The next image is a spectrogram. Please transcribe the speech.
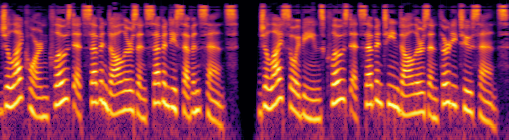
July corn closed at $7.77. July soybeans closed at $17.32.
